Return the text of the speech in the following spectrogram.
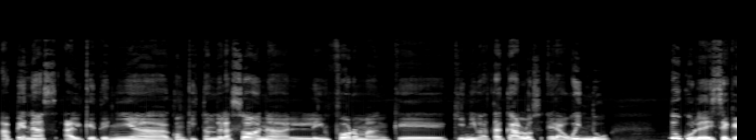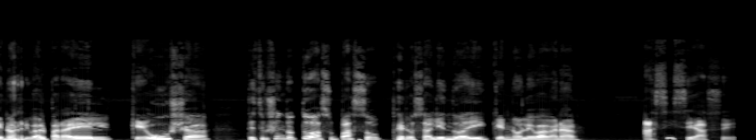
Apenas al que tenía conquistando la zona le informan que quien iba a atacarlos era Windu, Dooku le dice que no es rival para él, que huya, destruyendo todo a su paso, pero saliendo de ahí que no le va a ganar. Así se hace,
